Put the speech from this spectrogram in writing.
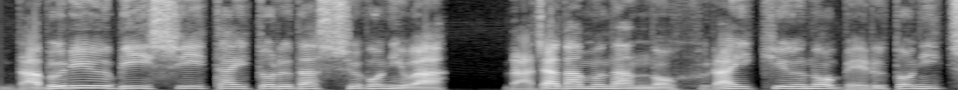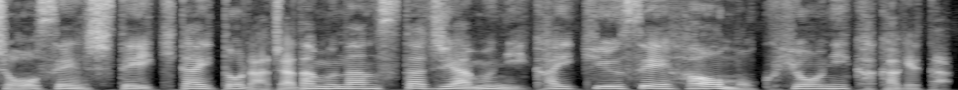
WBC タイトルダッシュ後には、ラジャダムナンのフライ級のベルトに挑戦していきたいとラジャダムナンスタジアム2階級制覇を目標に掲げた。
